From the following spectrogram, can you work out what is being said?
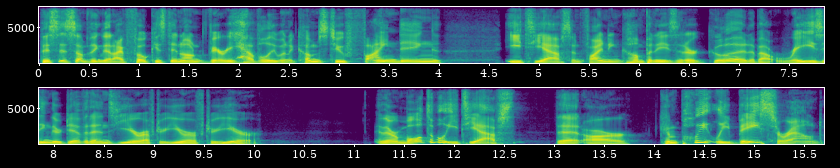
this is something that I've focused in on very heavily when it comes to finding ETFs and finding companies that are good about raising their dividends year after year after year. And there are multiple ETFs that are completely based around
